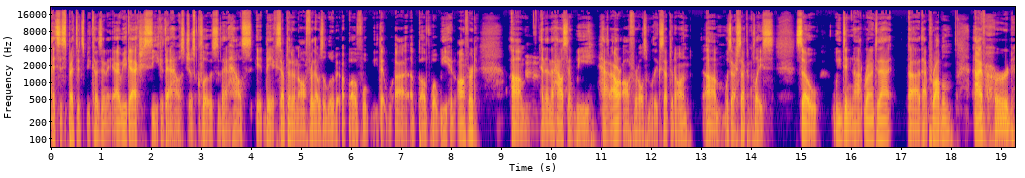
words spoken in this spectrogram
I suspect it's because, and I, we can actually see because that house just closed. So that house, it they accepted an offer that was a little bit above what we, that uh, above what we had offered. Um, and then the house that we had our offer ultimately accepted on um, was our second place. So we did not run into that uh, that problem. I've heard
